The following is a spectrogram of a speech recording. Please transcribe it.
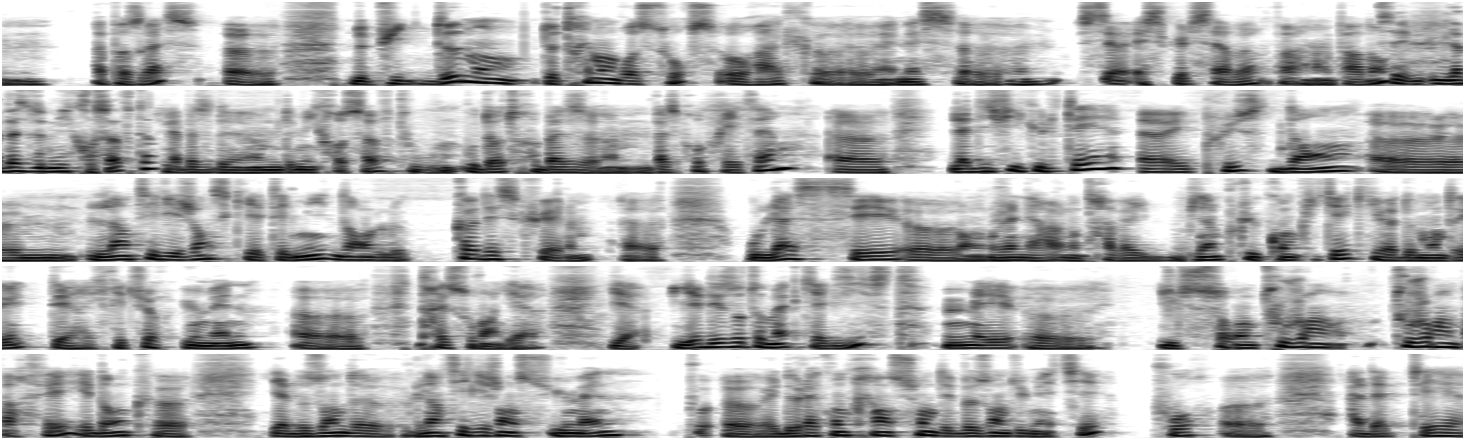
à Postgres euh, depuis de, très nombreuses sources, Oracle, euh, MS, euh, SQL Server, par- pardon C'est la base de Microsoft. la base de, de Microsoft ou, ou d'autres bases, bases propriétaires. La difficulté est plus dans l'intelligence qui a été mise dans le code SQL, où là c'est en général un travail bien plus compliqué qui va demander des réécritures humaines très souvent. Il y, a, il, y a, il y a des automates qui existent, mais ils seront toujours, toujours imparfaits et donc il y a besoin de l'intelligence humaine et de la compréhension des besoins du métier pour adapter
